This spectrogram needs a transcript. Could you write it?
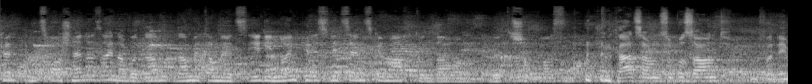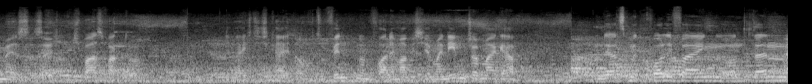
könnten zwar schneller sein, aber damit haben wir jetzt eh die 9 PS Lizenz gemacht und darum wird es schon passen. Die Karts haben einen super Sound und von dem her ist das echt ein Spaßfaktor. Die Leichtigkeit auch zu finden und vor allem habe ich hier meinen Nebenjob mal gehabt. Und jetzt mit Qualifying und Rennen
